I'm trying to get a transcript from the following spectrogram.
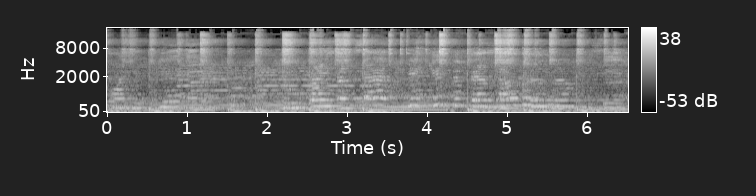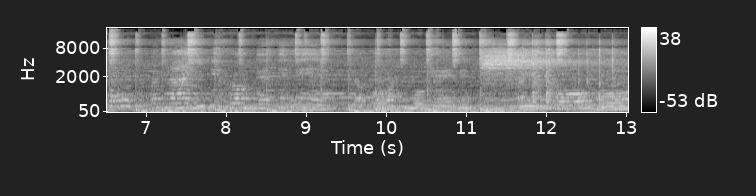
คอยเย็นอยู่ไกลตั้งแสนยิ่งคิดถึงแต่สาวเมืองเมืองสี่โต้บันไดที่ร้อมแน่แล้วก่อนโบเกไปโกโห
